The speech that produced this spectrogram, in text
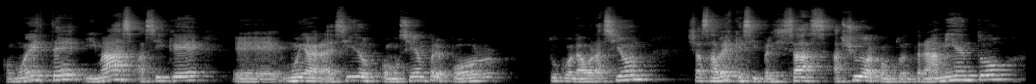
como este y más, así que eh, muy agradecidos como siempre por tu colaboración. Ya sabes que si precisas ayuda con tu entrenamiento,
